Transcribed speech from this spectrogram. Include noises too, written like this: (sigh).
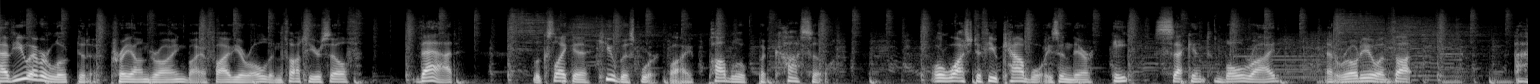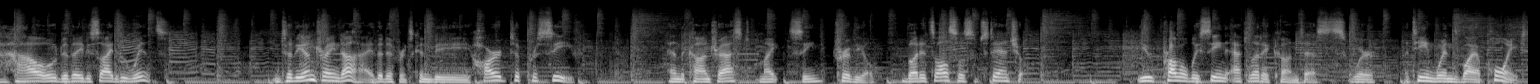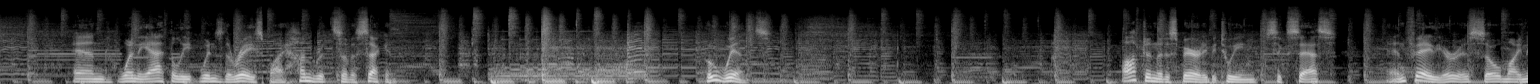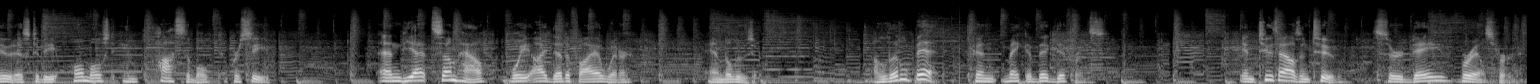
Have you ever looked at a crayon drawing by a five year old and thought to yourself, that looks like a cubist work by Pablo Picasso? Or watched a few cowboys in their eight second bull ride at a rodeo and thought, how do they decide who wins? And to the untrained eye, the difference can be hard to perceive, and the contrast might seem trivial, but it's also substantial. You've probably seen athletic contests where a team wins by a point, and when the athlete wins the race by hundredths of a second. Who wins? Often the disparity between success and failure is so minute as to be almost impossible to perceive. And yet somehow we identify a winner and a loser. A little bit can make a big difference. In 2002, Sir Dave Brailsford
